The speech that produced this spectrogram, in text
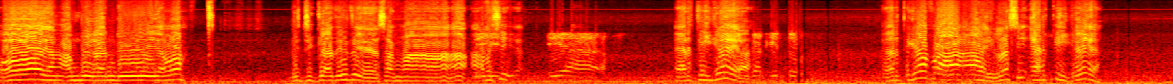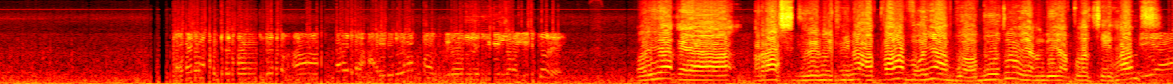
Oh, yang ambulan di apa? Dijegat itu ya sama apa Di- sih? Iya, R3 ya? gitu. R3 apa Ayla sih? R3 ya? Saya model-model ah, apa ya? Ayla apa Grand Livina gitu deh. Oh iya kayak Ras Grand Livina apa pokoknya abu-abu tuh yang di upload si Hans. Iya.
